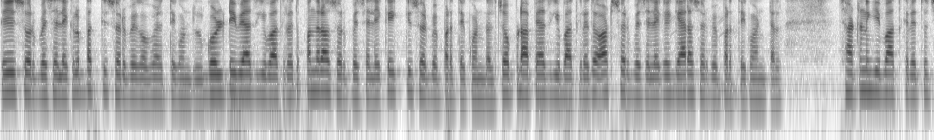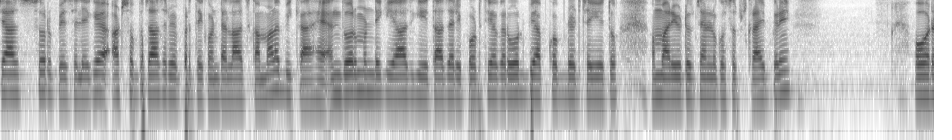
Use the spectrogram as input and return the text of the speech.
तेईस सौ रुपये से लेकर बत्तीस सौ रुपये प्रति क्विंटल। गोल्टी प्याज की बात करें तो पंद्रह सौ रुपये से लेकर इक्कीस सौ रुपये प्रति क्विंटल। चोपड़ा प्याज की बात करें तो आठ सौ रुपये से लेकर ग्यारह सौ रुपये प्रति क्विंटल। छाटन की बात करें तो चार सौ रुपये से लेकर आठ सौ पचास रुपये प्रति क्विंटल आज का माल बिका है। इंदौर मंडी की आज की ताज़ा रिपोर्ट थी। अगर और भी आपको अपडेट चाहिए तो हमारे यूट्यूब चैनल को सब्सक्राइब करें। और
